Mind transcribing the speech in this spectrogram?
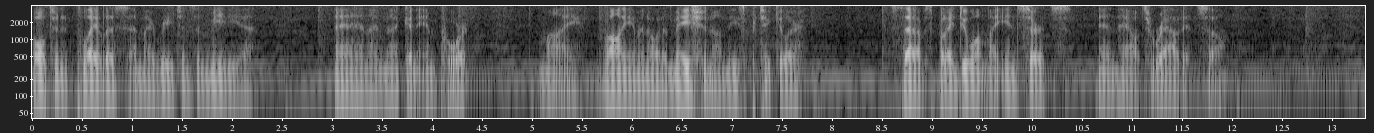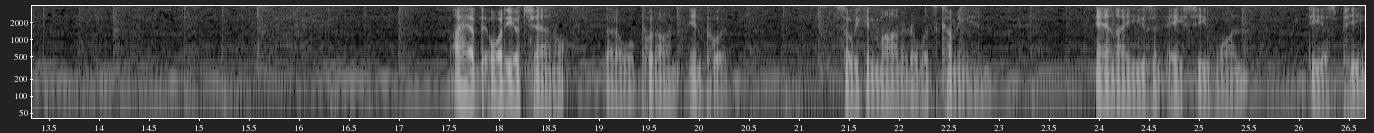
alternate playlists and my regions and media, and I'm not going to import my volume and automation on these particular setups, but I do want my inserts and how it's routed. So. I have the audio channel that I will put on input so we can monitor what's coming in. And I use an AC1 DSP,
